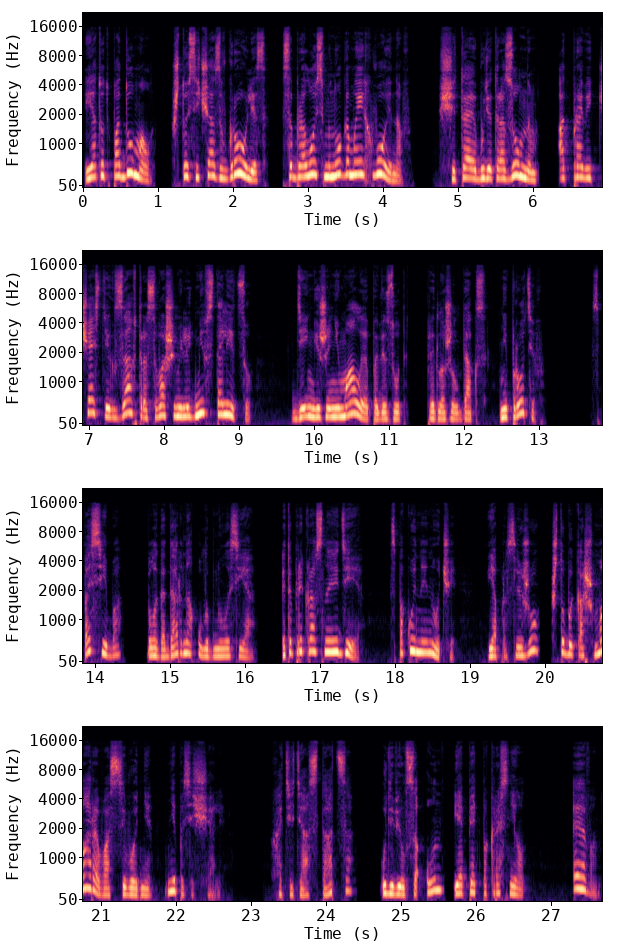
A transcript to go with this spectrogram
Я тут подумал, что сейчас в Гроулис собралось много моих воинов. Считаю, будет разумным отправить часть их завтра с вашими людьми в столицу. Деньги же немалые повезут, предложил Дакс. Не против? Спасибо, благодарно улыбнулась я. Это прекрасная идея. Спокойной ночи. Я прослежу, чтобы кошмары вас сегодня не посещали. Хотите остаться? Удивился он и опять покраснел. Эван,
